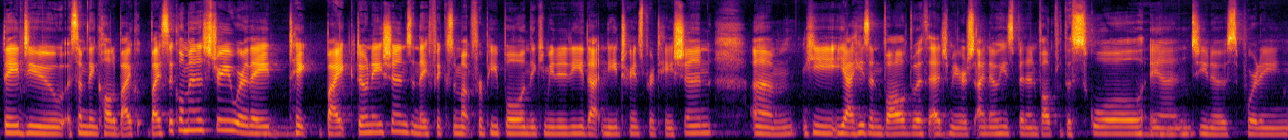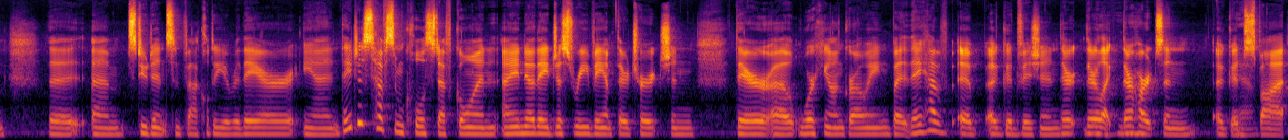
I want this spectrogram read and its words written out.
they do something called a bike, bicycle ministry, where they take bike donations and they fix them up for people in the community that need transportation. Um, he, yeah, he's involved with Edgemere's. I know he's been involved with the school and you know supporting the um, students and faculty over there, and they just have some cool stuff going. I know they just revamped their church and they're uh, working on growing, but they have a, a good vision. They're they're like their hearts in a good spot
